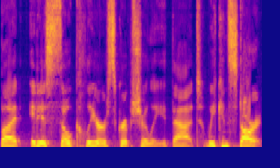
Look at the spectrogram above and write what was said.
But it is so clear scripturally that we can start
